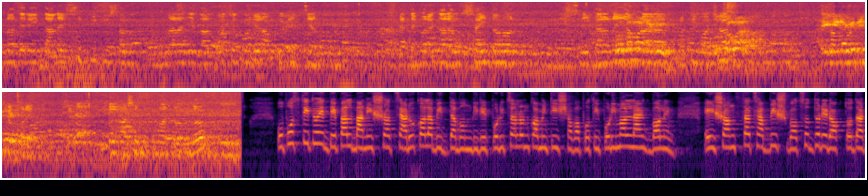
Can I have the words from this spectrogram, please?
ওনাদের এই দানের স্বীকৃতি স্বরূপ ওনারা যে দশ বছর ধরে রক্ত দিচ্ছেন যাতে করে তারা উৎসাহিত হন। সেই কারণেই আমরা প্রতি বছর সংগঠিত করে। অসীম কুমার নন্দ। উপস্থিত হয়ে দেপাল বানেশ্বর চারুকলা বিদ্যা মন্দিরের পরিচালন কমিটির সভাপতি পরিমল নায়ক বলেন, এই সংস্থা ২৬ বছর ধরে রক্তদান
